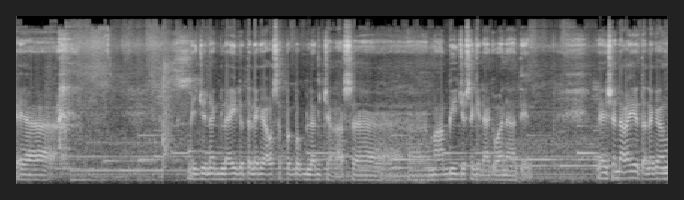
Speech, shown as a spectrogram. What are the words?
Kaya medyo naglaylo talaga ako sa pagbablog tsaka sa ah, mga videos na ginagawa natin. Siya na kayo talagang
